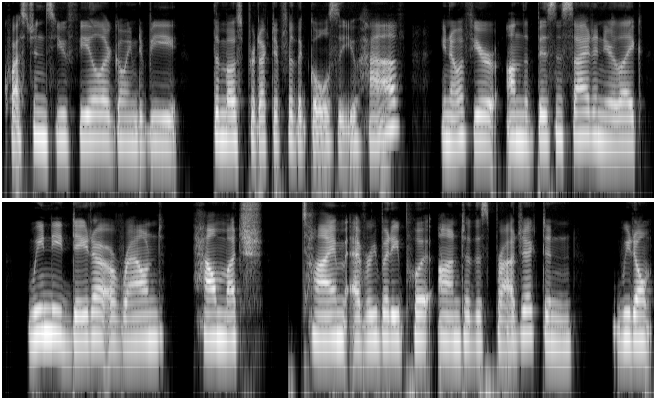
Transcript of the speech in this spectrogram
questions you feel are going to be the most productive for the goals that you have. You know, if you're on the business side and you're like, we need data around how much time everybody put onto this project and we don't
